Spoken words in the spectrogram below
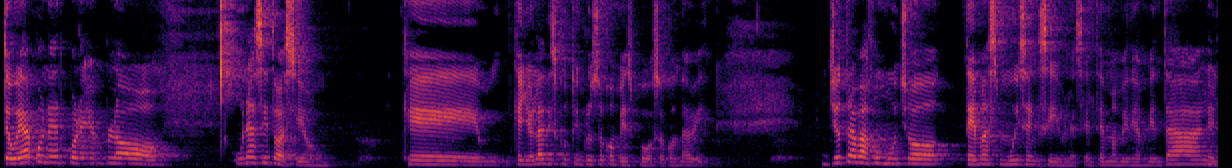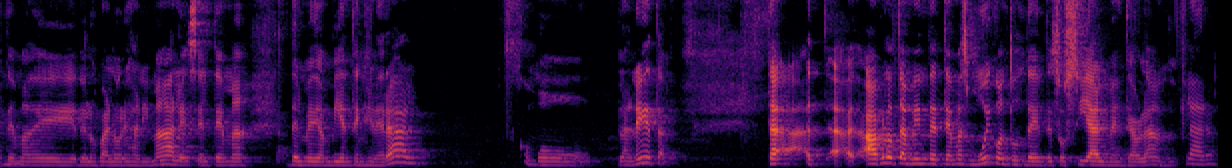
Te voy a poner, por ejemplo, una situación que, yo la discuto incluso con mi esposo, con David. Yo trabajo mucho temas muy sensibles, el tema medioambiental, el tema de, los valores animales, el tema del medio ambiente en general, como planeta. Hablo también de temas muy contundentes socialmente hablando. Claro.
